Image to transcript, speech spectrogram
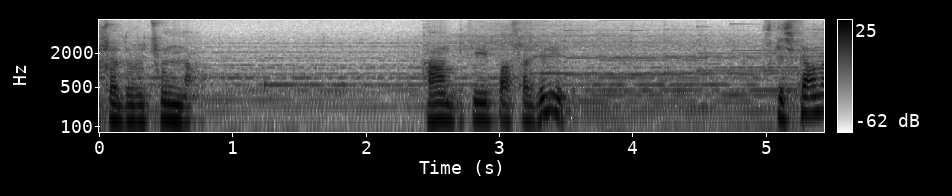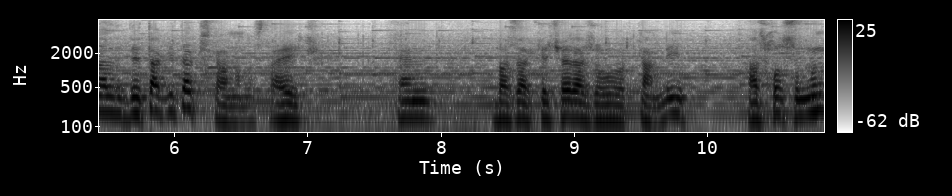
ուշադրությունն է։ Համբի պասաժիրի։ Սկսկանալ դետակիտակ սկանում ստայիչ։ Են բազարկեչերա ժողովրդան լի, ասխոսումն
